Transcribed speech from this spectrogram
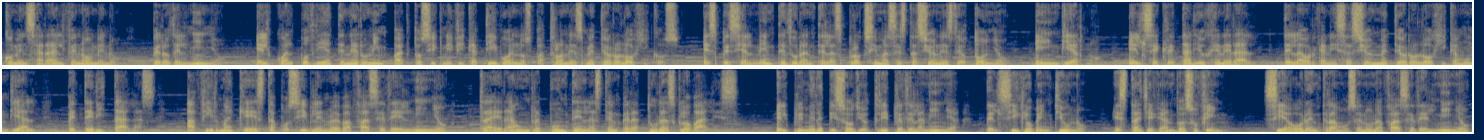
comenzará el fenómeno, pero del niño, el cual podría tener un impacto significativo en los patrones meteorológicos, especialmente durante las próximas estaciones de otoño e invierno. El secretario general de la Organización Meteorológica Mundial, Peter Talas, afirma que esta posible nueva fase de El Niño traerá un repunte en las temperaturas globales. El primer episodio triple de la niña del siglo XXI está llegando a su fin. Si ahora entramos en una fase del niño,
